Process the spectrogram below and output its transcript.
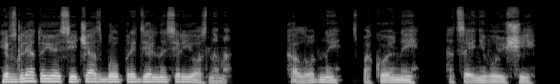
и взгляд ее сейчас был предельно серьезным. Холодный, спокойный, оценивающий.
